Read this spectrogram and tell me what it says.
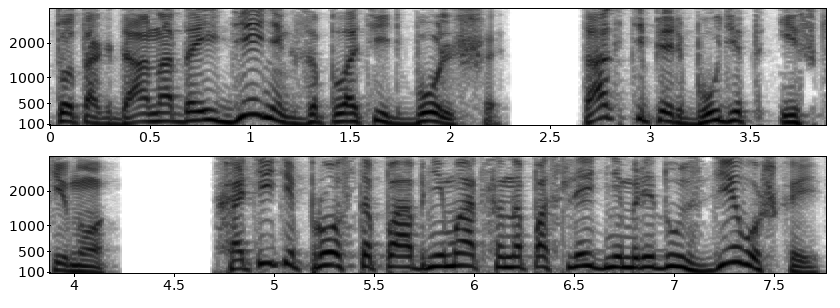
то тогда надо и денег заплатить больше. Так теперь будет и с кино. Хотите просто пообниматься на последнем ряду с девушкой?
